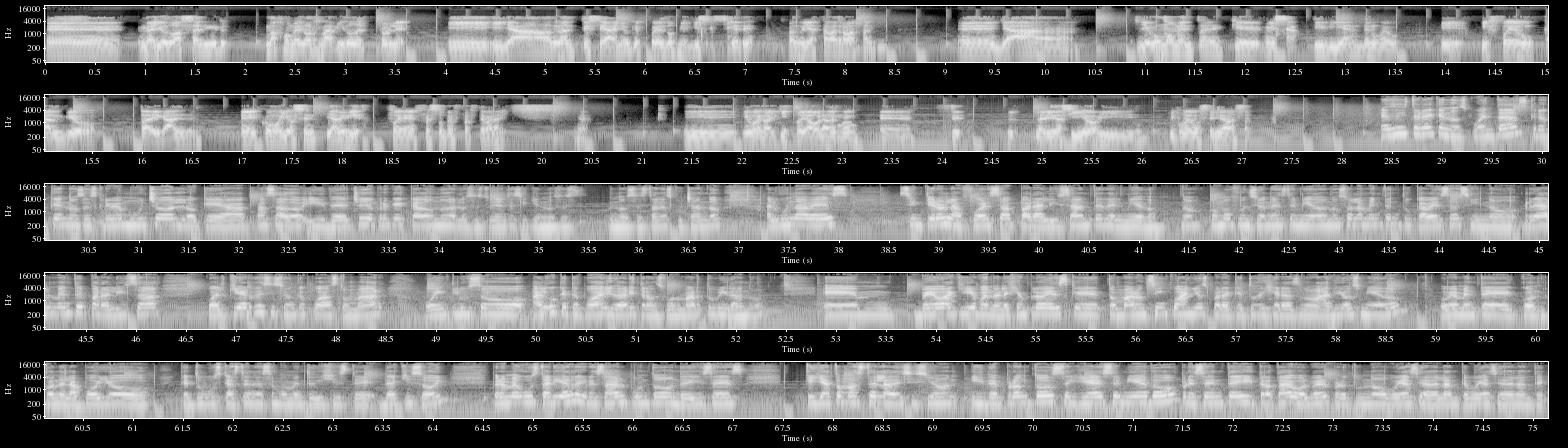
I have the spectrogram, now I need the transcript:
Eh, me ayudó a salir más o menos rápido del problema. Y, ya durante ese año, que fue el 2017, cuando ya estaba trabajando, eh, ya llegó un momento en el que me sentí bien de nuevo. Y, y fue un cambio radical en el cómo yo sentía mi vida. Fue, fue súper fuerte para mí. Y, y, bueno, aquí estoy ahora de nuevo. Eh, la vida siguió y, y podemos seguir avanzando. Esa historia que nos cuentas creo que nos describe mucho lo que ha pasado y de hecho yo creo que cada uno de los estudiantes y quienes nos, nos están escuchando alguna vez sintieron la fuerza paralizante del miedo, ¿no? Cómo funciona este miedo no solamente en tu cabeza, sino realmente paraliza cualquier decisión que puedas tomar o incluso algo que te pueda ayudar y transformar tu vida, ¿no? Em, veo aquí, bueno, el ejemplo es que tomaron cinco años para que tú dijeras, no, adiós miedo. Obviamente con, con el apoyo que tú buscaste en ese momento dijiste, de aquí soy. Pero me gustaría regresar al punto donde dices, que ya tomaste la decisión y de pronto seguía ese miedo presente y trataba de volver, pero tú no, voy hacia adelante, voy hacia adelante.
